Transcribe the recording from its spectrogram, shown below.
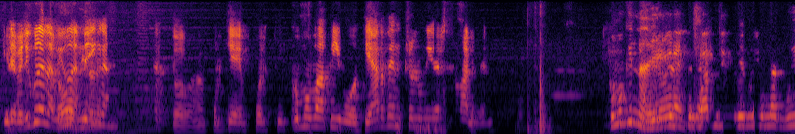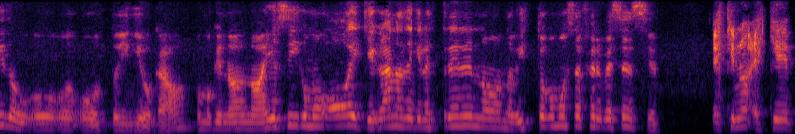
Y la película de la Viuda Negra, exacto, porque, porque cómo va a pivotear dentro del universo Marvel. ¿Cómo que nadie Black Widow o, o, o, estoy equivocado? Como que no, no hay así como, ¡ay, qué ganas de que la estrenen! No, no he visto como esa efervescencia. Es que no, es que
